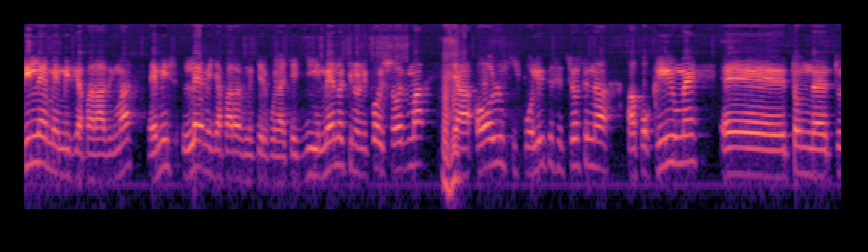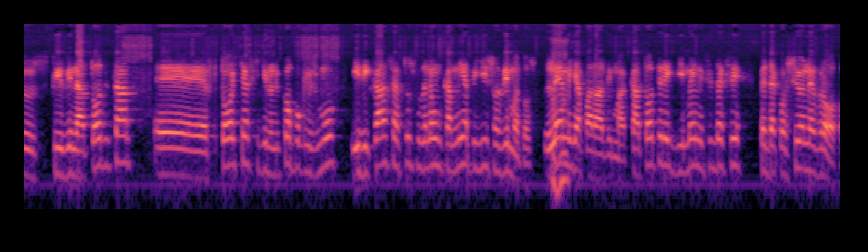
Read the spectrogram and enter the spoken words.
Τι λέμε εμείς για παράδειγμα, εμείς λέμε για παράδειγμα κύριε Κουνάκη, εγγυημένο κοινωνικό για όλους τους πολίτες έτσι ώστε να αποκλείουμε ε, τον, ε, τους, τη δυνατότητα ε, φτώχειας και κοινωνικού αποκλεισμού, ειδικά σε αυτούς που δεν έχουν καμία πηγή εισοδήματος. Λέμε για παράδειγμα κατώτερη εγγυημένη σύνταξη 500 ευρώ.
